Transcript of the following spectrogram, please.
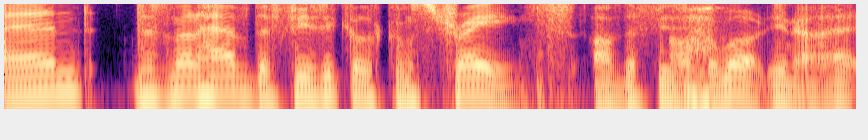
and does not have the physical constraints of the physical oh. world. You know,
